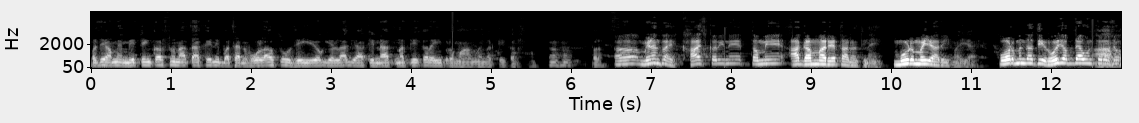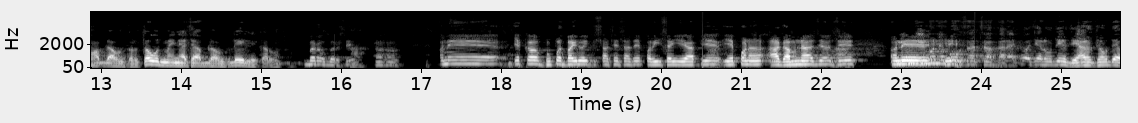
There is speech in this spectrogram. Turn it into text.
પછી અમે મીટિંગ કરશું નાત આખીની બધાને બોલાવશું જે યોગ્ય લાગે આખી નાત નક્કી કરે એ પ્રમાણે અમે નક્કી કરશું. મિલનભાઈ ખાસ કરીને તમે આ ગામમાં રહેતા નથી. મૂળ મૈયારી. મૈયા પોરબંદરથી રોજ અપડાઉન કરો છો? અપડાઉન કરું ચૌદ મહિના છે અપડાઉન ડેઈલી કરું છું. બરોબર છે. અને એક ભૂપતભાઈ નો સાથે સાથે પરિચય આપીએ એ પણ આ ગામના જ છે. અને એ-. અત્યાર સુધી જ્યારે જોઉં તે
